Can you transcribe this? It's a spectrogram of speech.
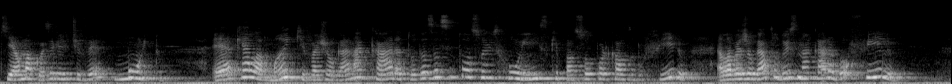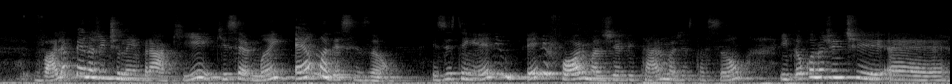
que é uma coisa que a gente vê muito. É aquela mãe que vai jogar na cara todas as situações ruins que passou por causa do filho, ela vai jogar tudo isso na cara do filho. Vale a pena a gente lembrar aqui que ser mãe é uma decisão. Existem N, N formas de evitar uma gestação. Então, quando a gente é,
